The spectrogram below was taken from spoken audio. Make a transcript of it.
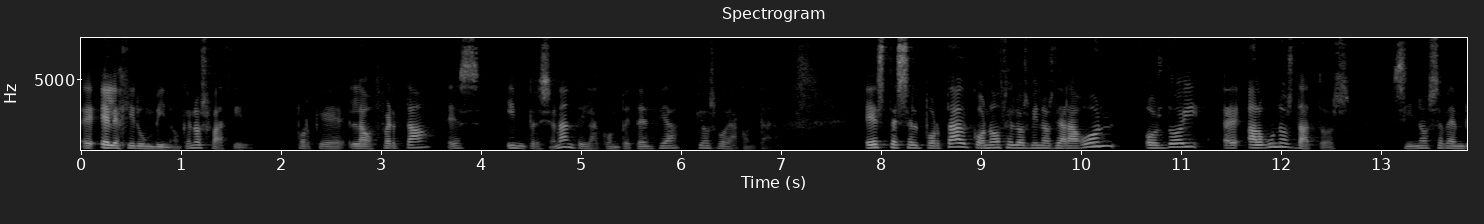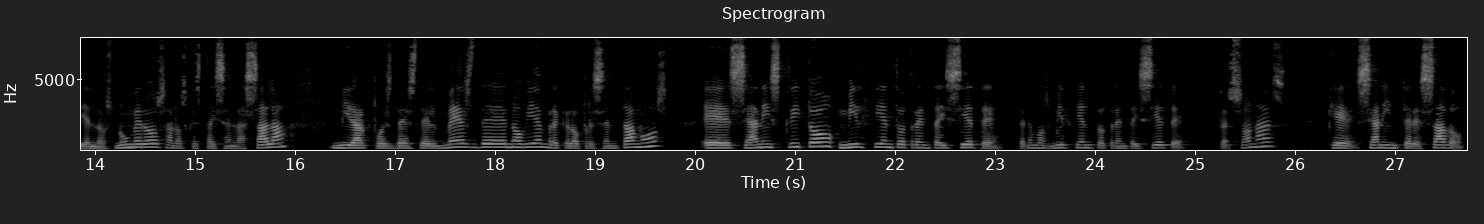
eh, elegir un vino, que no es fácil, porque la oferta es impresionante y la competencia que os voy a contar. Este es el portal Conoce los vinos de Aragón. Os doy eh, algunos datos. Si no se ven bien los números a los que estáis en la sala, mirar pues desde el mes de noviembre que lo presentamos, eh, se han inscrito 1.137, tenemos 1.137 personas que se han interesado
